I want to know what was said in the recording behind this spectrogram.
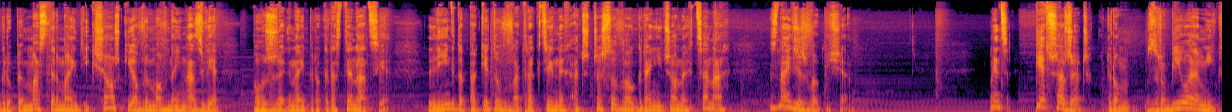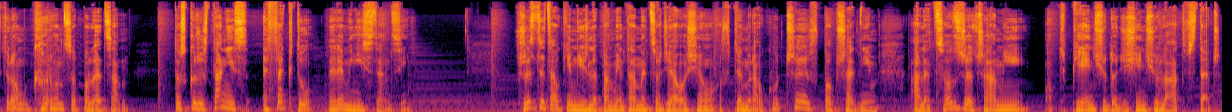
grupy Mastermind i książki o wymownej nazwie Pożegnaj prokrastynację. Link do pakietów w atrakcyjnych, acz czasowo ograniczonych cenach znajdziesz w opisie. Więc pierwsza rzecz, którą zrobiłem i którą gorąco polecam, to skorzystanie z efektu reminiscencji. Wszyscy całkiem nieźle pamiętamy, co działo się w tym roku czy w poprzednim, ale co z rzeczami od 5 do 10 lat wstecz?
